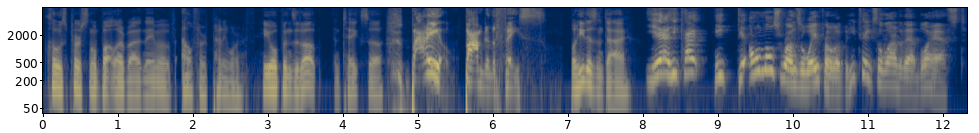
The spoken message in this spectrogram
Close personal butler by the name of Alfred Pennyworth. He opens it up and takes a BAM! Bomb to the face. But he doesn't die. Yeah, he kind he almost runs away from it, but he takes a lot of that blast.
